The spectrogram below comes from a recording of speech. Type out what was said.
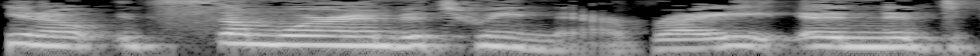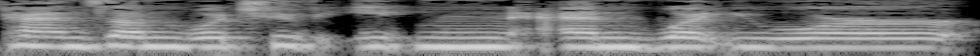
you know, it's somewhere in between there, right? And it depends on what you've eaten and what your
